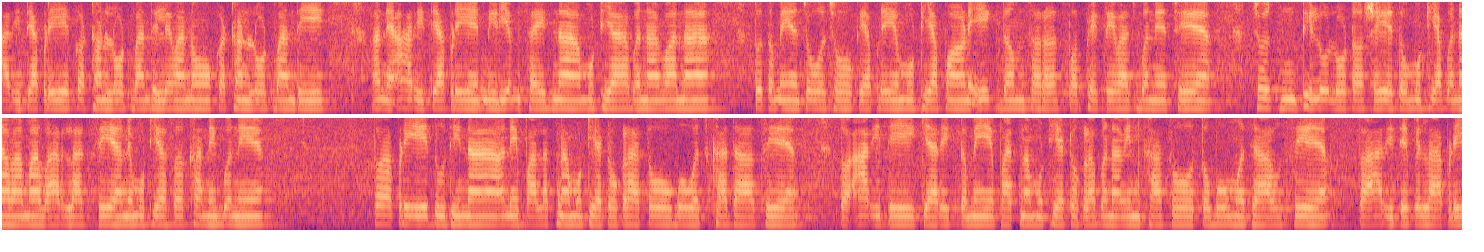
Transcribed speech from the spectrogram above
આ રીતે આપણે કઠણ લોટ બાંધી લેવાનો, કઠણ લોટ બાંધી અને આ રીતે આપણે મીડિયમ સાઇઝના મુઠિયા બનાવવાના. તો તમે જુઓ છો કે આપણે મુઠિયા પણ એકદમ સરસ, પરફેક્ટ એવા જ બને છે. જો ઢીલો લોટ હશે તો મુઠિયા બનાવવામાં વાર લાગશે અને મુઠિયા સરખા નહીં બને. તો આપણે દૂધીના અને પાલકના મુઠિયા ઢોકળા તો બહુ જ ખાધા હશે. તો આ રીતે ક્યારેક તમે ભાતના મુઠિયા ઢોકળા બનાવીને ખાશો તો બહુ મજા આવશે. તો આ રીતે પહેલાં આપણે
